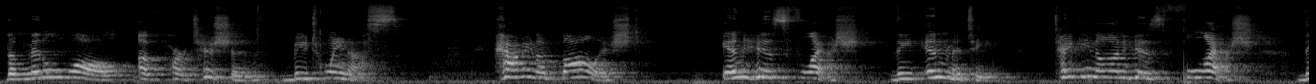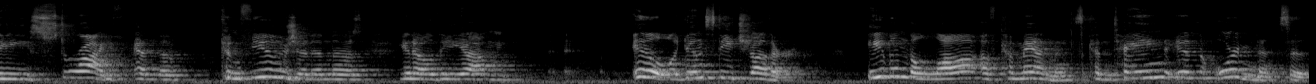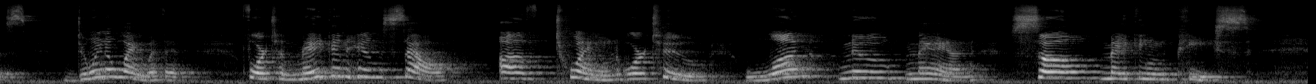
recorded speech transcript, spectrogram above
the middle wall of partition between us, having abolished in his flesh the enmity, taking on his flesh the strife and the confusion and the, you know, the um, ill against each other. Even the law of commandments contained in ordinances, doing away with it, for to make in himself of twain or two one new man so making peace,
